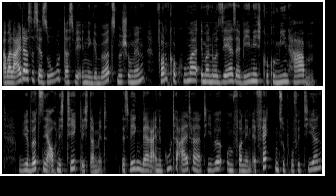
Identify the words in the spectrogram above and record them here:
Aber leider ist es ja so, dass wir in den Gewürzmischungen von Kurkuma immer nur sehr, sehr wenig Kurkumin haben. Wir würzen ja auch nicht täglich damit. Deswegen wäre eine gute Alternative, um von den Effekten zu profitieren,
